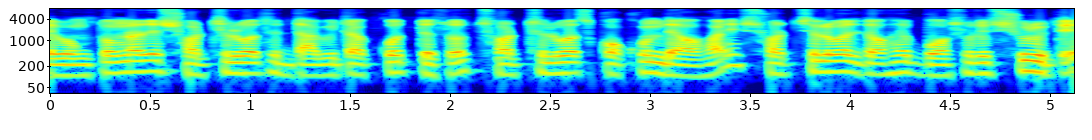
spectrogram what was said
এবং তোমরা যে শর্ট সিলেবাসের দাবিটা করতেছো, শর্ট সিলেবাস কখন দেওয়া হয়? শর্ট সিলেবাস দেওয়া হয় বছরের শুরুতে।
